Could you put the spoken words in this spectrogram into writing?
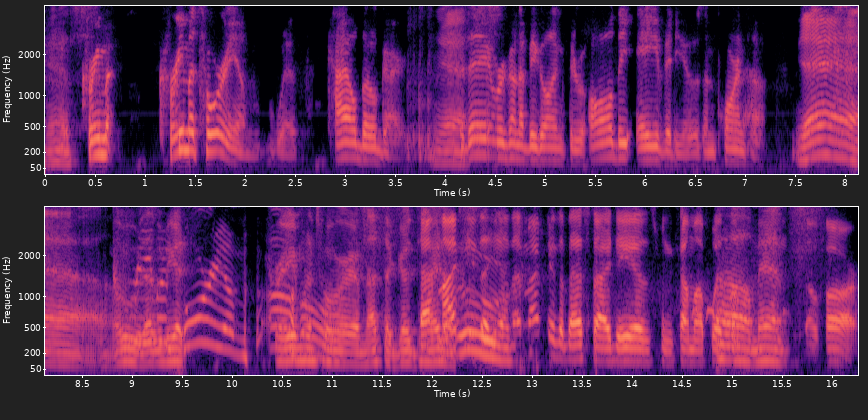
Yes. Crema- crematorium with Kyle Bogart. yes. Today we're going to be going through all the A videos in Pornhub. Yeah. Oh, that would be good. Crematorium. Oh. Crematorium. That's a good That title. might be the, yeah, that might be the best idea that's been come up with Oh man. so far.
